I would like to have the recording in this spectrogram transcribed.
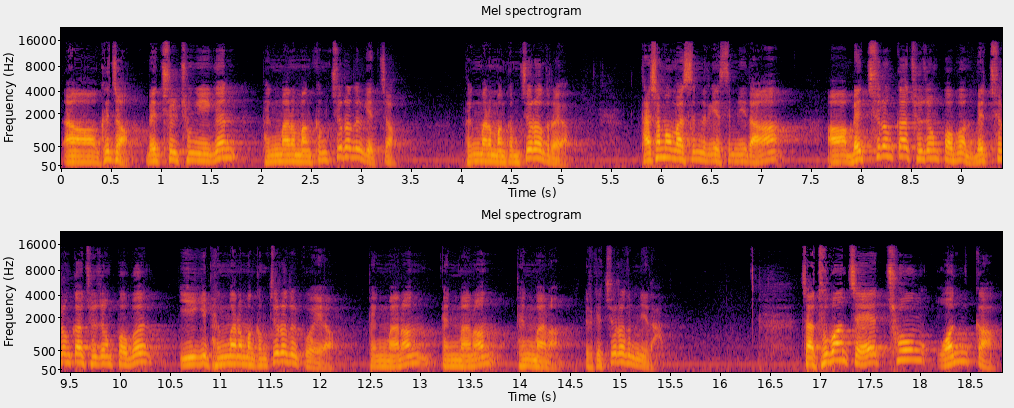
어, 그죠? 매출 총이익은 100만 원만큼 줄어들겠죠. 100만 원만큼 줄어들어요. 다시 한번 말씀드리겠습니다. 어, 매출원가 조정법은 매출원가 조정법은 이익이 100만 원만큼 줄어들 거예요. 100만 원, 100만 원, 100만 원 이렇게 줄어듭니다. 자, 두 번째 총원가.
